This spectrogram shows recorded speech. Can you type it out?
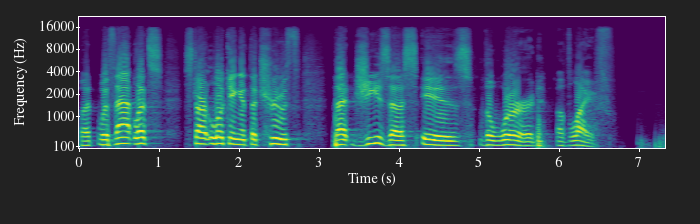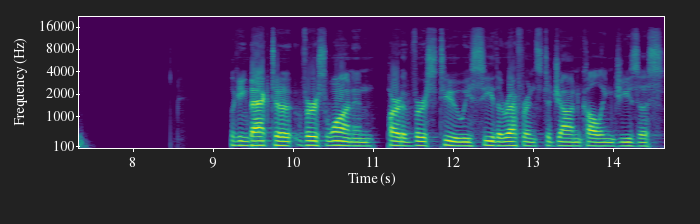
But with that, let's start looking at the truth that Jesus is the Word of life. Looking back to verse 1 and part of verse 2, we see the reference to John calling Jesus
